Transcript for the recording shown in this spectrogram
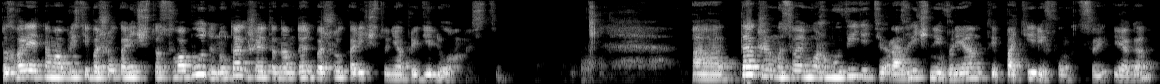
позволяет нам обрести большое количество свободы, но также это нам дает большое количество неопределенности. А также мы с вами можем увидеть различные варианты потери функции эго.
